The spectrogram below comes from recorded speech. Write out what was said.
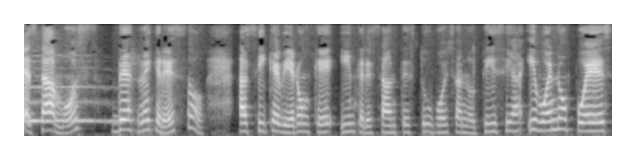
Estamos de regreso. Así que vieron qué interesante estuvo esa noticia. Y bueno, pues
